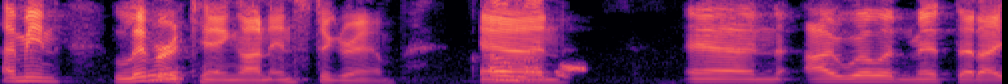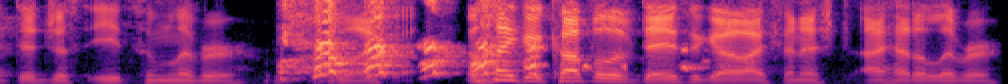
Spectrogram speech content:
I mean, Liver mm-hmm. King on Instagram, oh and oh and I will admit that I did just eat some liver, like, like a couple of days ago. I finished. I had a liver.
